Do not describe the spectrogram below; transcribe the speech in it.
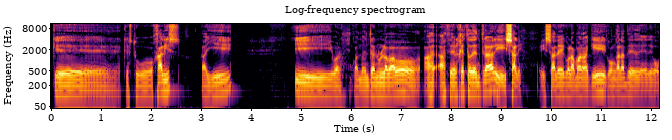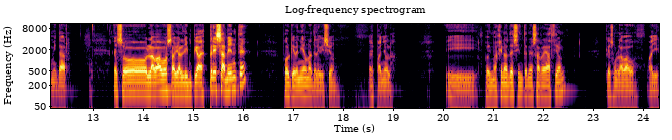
que, estuvo Jalis allí. Y bueno, cuando entra en un lavabo, ha- hace el gesto de entrar y sale. Y sale con la mano aquí con ganas de vomitar. Esos lavabos se habían limpiado expresamente porque venía una televisión española. Y pues imagínate sin tener esa reacción, que es un lavabo allí.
